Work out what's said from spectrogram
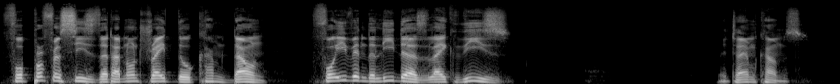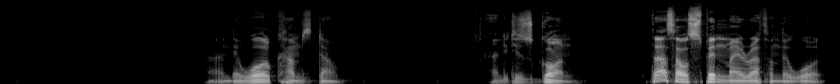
For prophecies that are not right, they will come down. For even the leaders like these, the time comes and the wall comes down and it is gone. Thus I'll spend my wrath on the wall,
